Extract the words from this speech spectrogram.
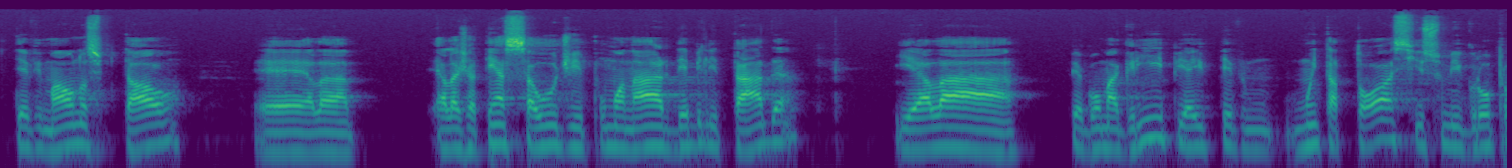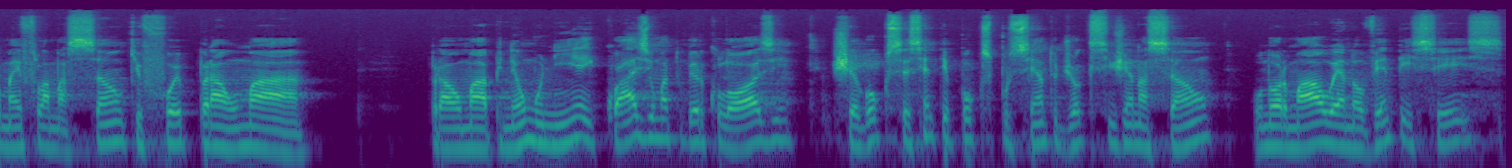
que teve mal no hospital. É, ela, ela já tem a saúde pulmonar debilitada e ela pegou uma gripe, aí teve muita tosse, isso migrou para uma inflamação que foi para uma para uma pneumonia e quase uma tuberculose. Chegou com 60 e poucos por cento de oxigenação o normal é 96,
